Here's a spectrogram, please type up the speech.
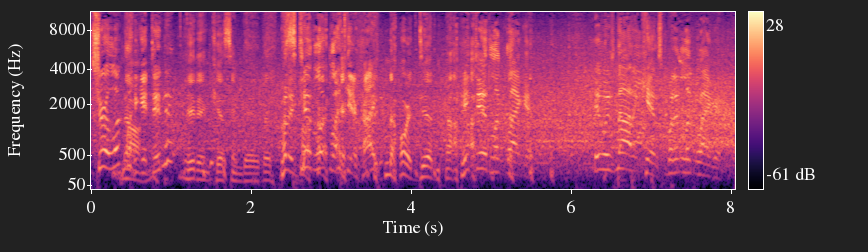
Sure looked No, like it, didn't it? He didn't kiss him, David. But it did look like it, right? no, it did not. It did look like it. It was not a kiss, but it looked like it.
